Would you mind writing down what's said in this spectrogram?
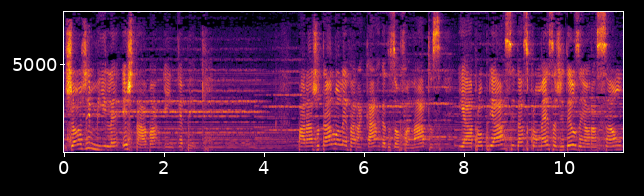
Jorge Miller estava em Quebec. Para ajudá-lo a levar a carga dos orfanatos e a apropriar-se das promessas de Deus em oração,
